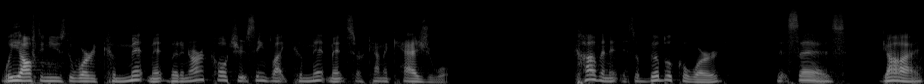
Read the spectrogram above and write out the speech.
We often use the word commitment, but in our culture, it seems like commitments are kind of casual. Covenant is a biblical word that says God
